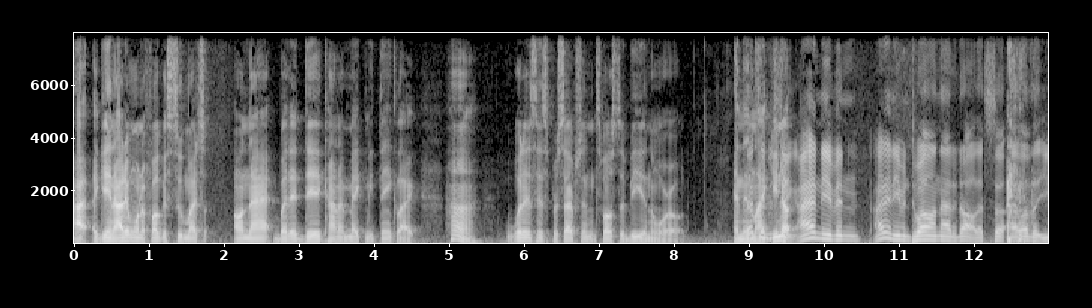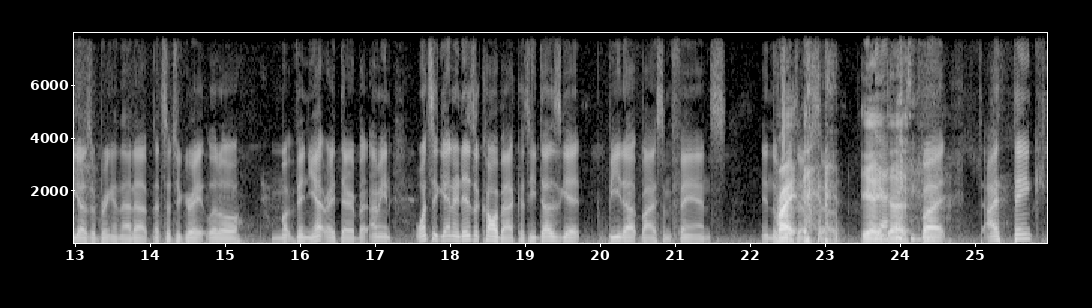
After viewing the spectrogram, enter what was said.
I again I didn't want to focus too much on that, but it did kind of make me think like, huh, what is his perception supposed to be in the world? And then That's like you know. I hadn't even I didn't even dwell on that at all. That's so I love that you guys are bringing that up. That's such a great little mo- vignette right there. But I mean, once again, it is a callback because he does get beat up by some fans in the Right. Woods episode. yeah, Yeah. he does. but I think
